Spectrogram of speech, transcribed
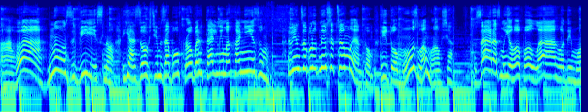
Ага, ну звісно, я зовсім забув про обертальний механізм. Він забруднився цементом і тому зламався. Зараз ми його полагодимо.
